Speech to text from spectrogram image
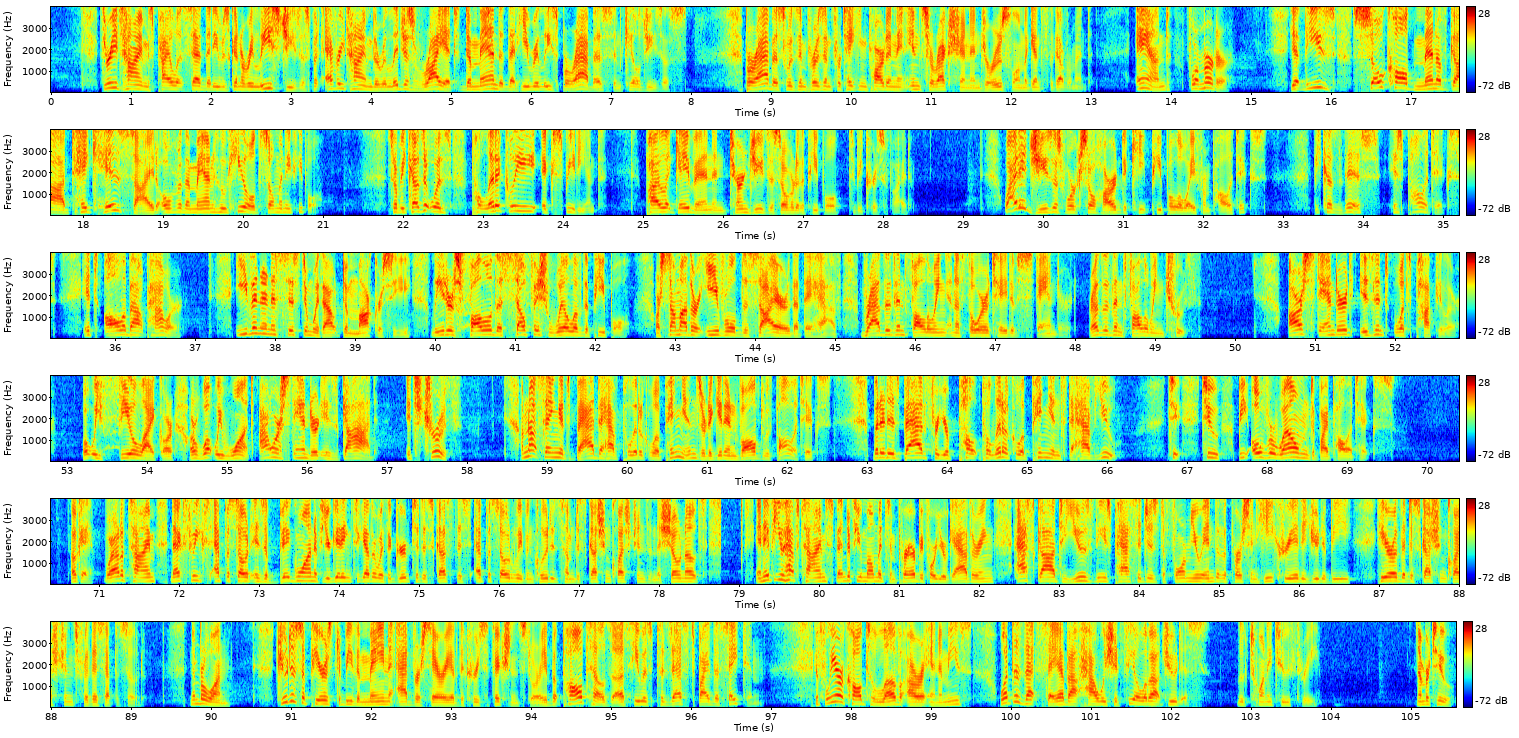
Three times Pilate said that he was going to release Jesus, but every time the religious riot demanded that he release Barabbas and kill Jesus. Barabbas was in prison for taking part in an insurrection in Jerusalem against the government and for murder. Yet these so called men of God take his side over the man who healed so many people. So, because it was politically expedient, Pilate gave in and turned Jesus over to the people to be crucified. Why did Jesus work so hard to keep people away from politics? Because this is politics. It's all about power. Even in a system without democracy, leaders follow the selfish will of the people or some other evil desire that they have rather than following an authoritative standard, rather than following truth. Our standard isn't what's popular, what we feel like, or, or what we want. Our standard is God, it's truth. I'm not saying it's bad to have political opinions or to get involved with politics, but it is bad for your po- political opinions to have you to, to be overwhelmed by politics. Okay, we're out of time. Next week's episode is a big one. If you're getting together with a group to discuss this episode, we've included some discussion questions in the show notes. And if you have time, spend a few moments in prayer before your gathering. Ask God to use these passages to form you into the person He created you to be. Here are the discussion questions for this episode. Number one, Judas appears to be the main adversary of the crucifixion story, but Paul tells us he was possessed by the Satan. If we are called to love our enemies, what does that say about how we should feel about Judas? Luke 22 3. Number two,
